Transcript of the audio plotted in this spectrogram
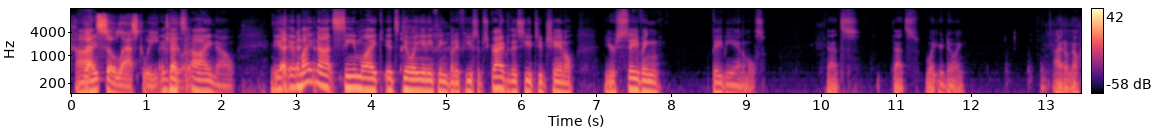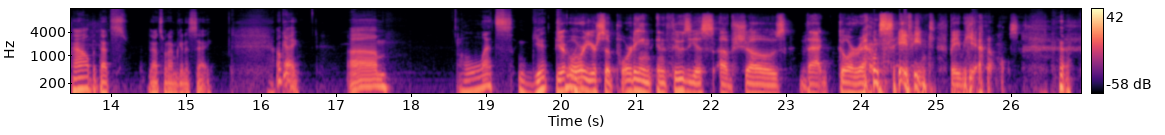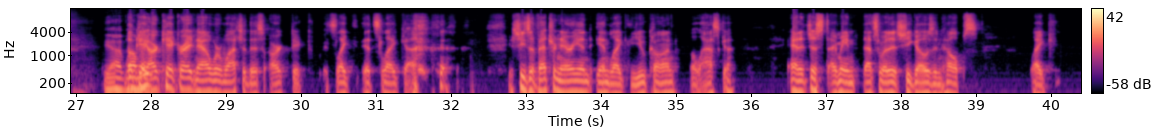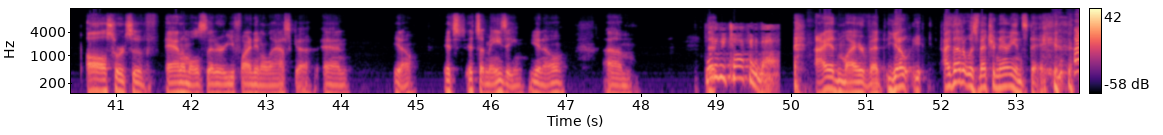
Uh, That's so last week. that's Caleb. oh, I know. It, it might not seem like it's doing anything, but if you subscribe to this YouTube channel, you're saving baby animals. That's that's what you're doing. I don't know how, but that's that's what I'm going to say. Okay, Um, let's get You're, or it. you're supporting enthusiasts of shows that go around saving baby animals. yeah. Well, okay, maybe- our kick right now. We're watching this Arctic. It's like it's like uh, she's a veterinarian in like Yukon, Alaska, and it just I mean that's what it is. She goes and helps like all sorts of animals that are you find in Alaska, and you know it's it's amazing. You know, um, What are we talking about? I admire vet. You know, I thought it was Veterinarians Day.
